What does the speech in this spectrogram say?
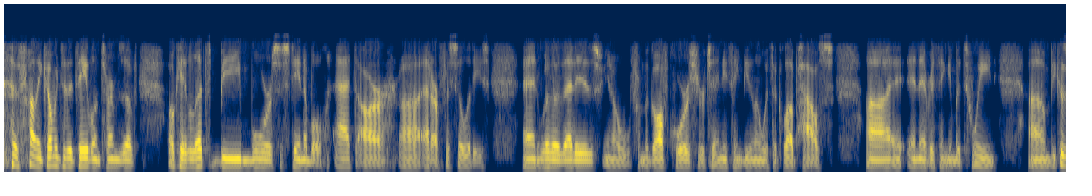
finally coming to the table in terms of okay let's be more sustainable at our uh, at our facilities and whether that is you know from the golf course or to anything dealing with the clubhouse uh, and everything in between um, because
